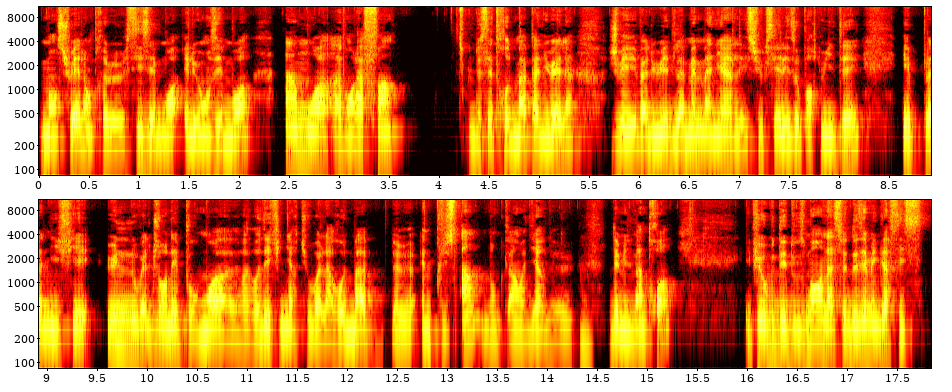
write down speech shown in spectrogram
mensuels entre le sixième mois et le onzième mois, un mois avant la fin de cette roadmap annuelle. Je vais évaluer de la même manière les succès et les opportunités et planifier une nouvelle journée pour moi, euh, redéfinir, tu vois, la roadmap de N plus 1, donc là on va dire de 2023. Mmh. Et puis au bout des 12 mois, on a ce deuxième exercice,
